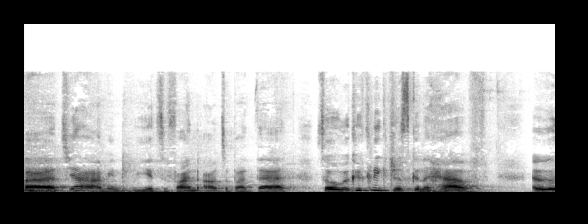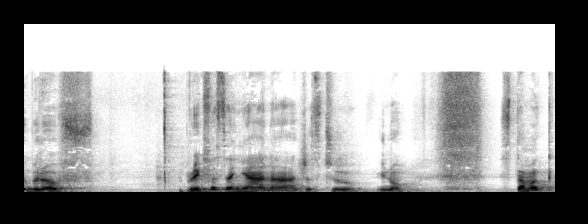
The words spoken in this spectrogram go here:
But yeah, I mean, we had to find out about that. So we're quickly just gonna have a little bit of breakfast anyana just to, you know, stomach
